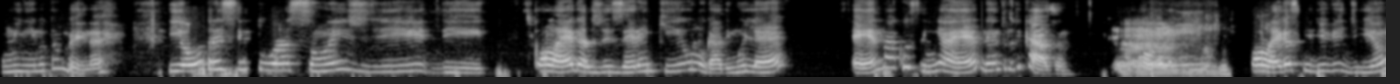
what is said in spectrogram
um menino também, né? E outras situações de, de colegas dizerem que o lugar de mulher é na cozinha, é dentro de casa. Caramba. Colegas que dividiam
